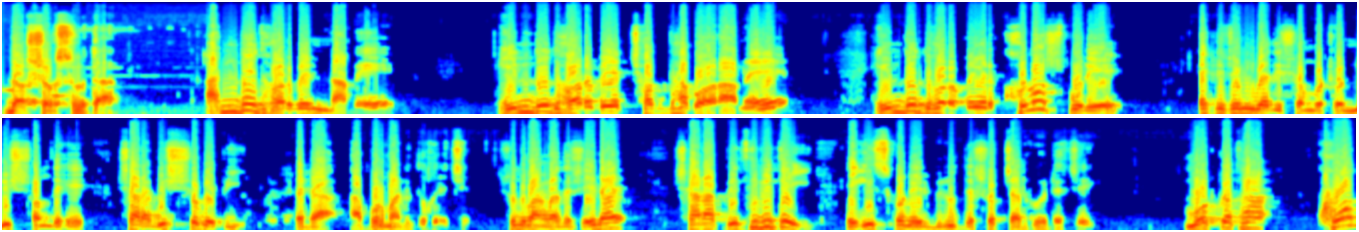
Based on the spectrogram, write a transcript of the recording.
দর্শক শ্রোতা, হিন্দু ধর্মের নামে, হিন্দু ধর্মের ছদ্মাবরানে হিন্দু ধর্মের খোলস পরে একটি জঙ্গিবাদী সংগঠন নিঃসন্দেহে সারা বিশ্বব্যাপী এটা প্রমাণিত হয়েছে। শুধু বাংলাদেশেই নয়, সারা পৃথিবীতেই এই ইসকনের বিরুদ্ধে সোচ্চার উঠেছে। মোট কথা, খোদ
